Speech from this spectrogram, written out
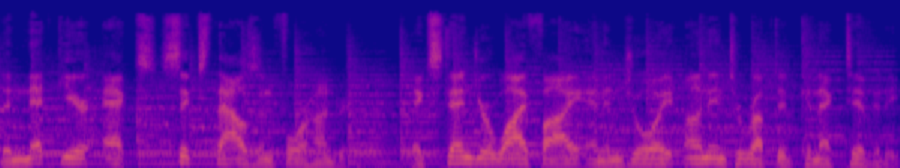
The Netgear X6400. Extend your Wi-Fi and enjoy uninterrupted connectivity.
